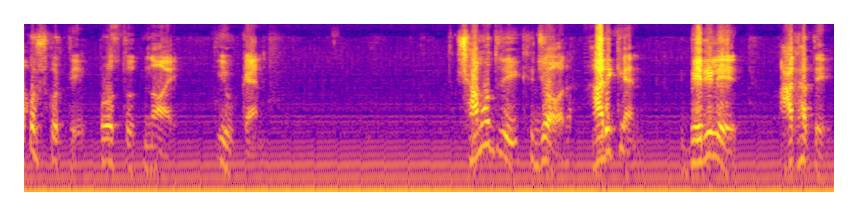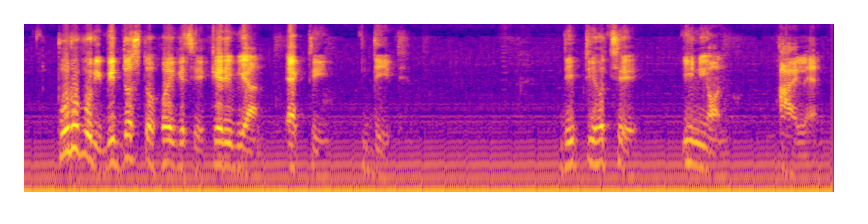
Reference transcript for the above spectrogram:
আপোষ করতে প্রস্তুত নয় ইউক্রেন। সামুদ্রিক জ্বর, হারিকেন বেরিলের আঘাতে পুরোপুরি বিধ্বস্ত হয়ে গেছে ক্যারিবিয়ান একটি দ্বীপ। দ্বীপটি হচ্ছে ইউনিয়ন আইল্যান্ড।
